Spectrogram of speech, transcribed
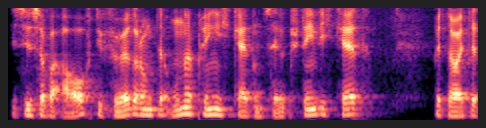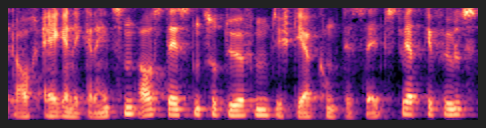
Es ist aber auch die Förderung der Unabhängigkeit und Selbstständigkeit bedeutet auch eigene Grenzen austesten zu dürfen, die Stärkung des Selbstwertgefühls,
